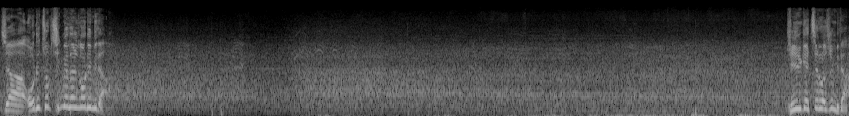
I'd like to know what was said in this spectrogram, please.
자 오른쪽 측면을 노립니다. 길게 찔러줍니다.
